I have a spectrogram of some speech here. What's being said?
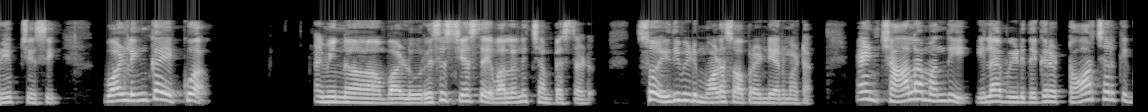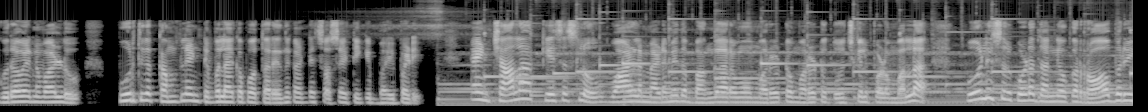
రేప్ చేసి వాళ్ళు ఇంకా ఎక్కువ ఐ మీన్ వాళ్ళు రెసిస్ట్ చేస్తే వాళ్ళని చంపేస్తాడు. సో ఇది వీడి మోడస్ ఆపరండి అనమాట అండ్ చాలా మంది ఇలా వీడి దగ్గర టార్చర్కి గురవైన వాళ్ళు పూర్తిగా కంప్లైంట్ ఇవ్వలేకపోతారు. ఎందుకంటే సొసైటీకి భయపడి. అండ్ చాలా కేసెస్లో వాళ్ళ మెడ మీద బంగారమో మరోటో మరోటో దోచుకెళ్ళిపోవడం వల్ల పోలీసులు కూడా దాన్ని ఒక రాబరీ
